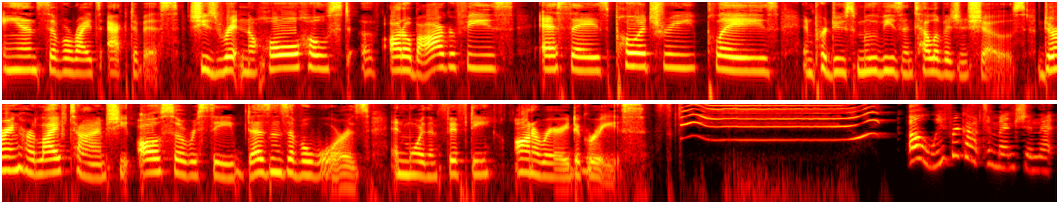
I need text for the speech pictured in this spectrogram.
and civil rights activist. She's written a whole host of autobiographies, essays, poetry, plays, and produced movies and television shows. During her lifetime, she also received dozens of awards and more than 50 honorary degrees. Oh, we forgot to mention that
